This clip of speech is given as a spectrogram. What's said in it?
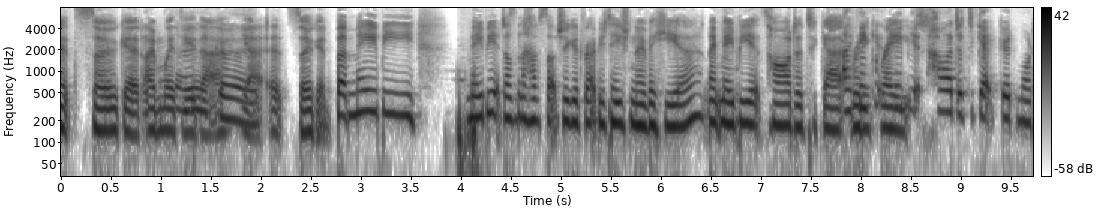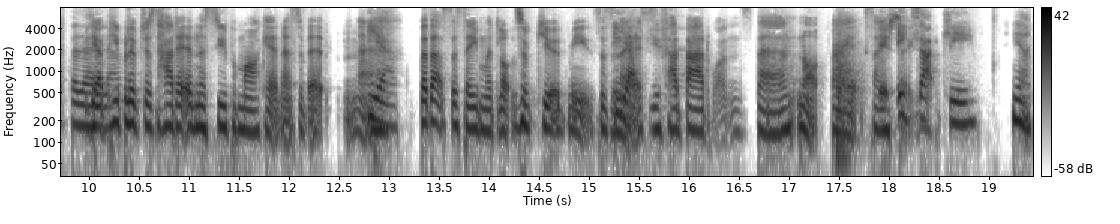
it's so good. It's I'm with so you there. Good. Yeah, it's so good. But maybe maybe it doesn't have such a good reputation over here. Like maybe it's harder to get I really think great. Maybe it's harder to get good mortadella. Yeah, people have just had it in the supermarket and it's a bit meh. Yeah. But that's the same with lots of cured meats, isn't yes. it? If you've had bad ones, they're not very exciting. Exactly. Yeah.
